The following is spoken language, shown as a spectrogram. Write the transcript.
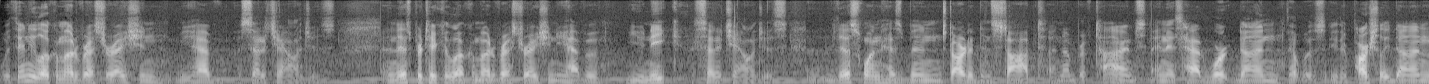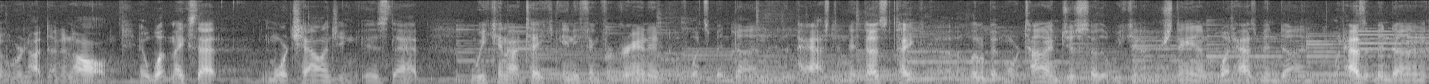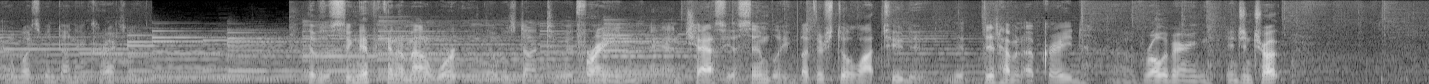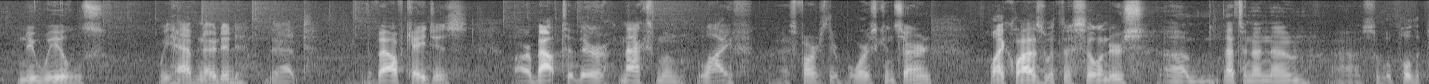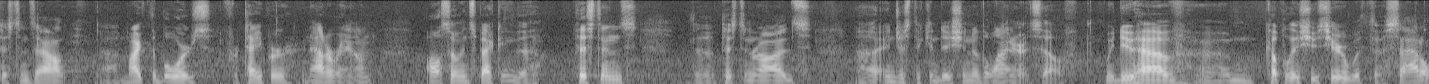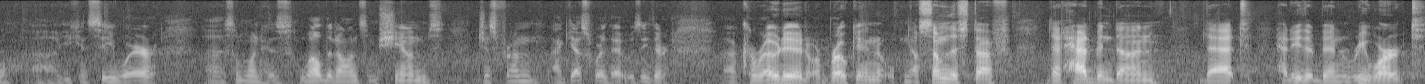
With any locomotive restoration, you have a set of challenges. In this particular locomotive restoration, you have a unique set of challenges. This one has been started and stopped a number of times, and it's had work done that was either partially done or not done at all. And what makes that more challenging is that we cannot take anything for granted of what's been done in the past. And it does take a little bit more time just so that we can understand what has been done, what hasn't been done, and what's been done incorrectly. There was a significant amount of work that was done to it, frame and chassis assembly, but there's still a lot to do. It did have an upgrade of roller bearing engine truck, new wheels. We have noted that the valve cages are about to their maximum life as far as their bore is concerned. Likewise with the cylinders, um, that's an unknown. Uh, so we'll pull the pistons out, uh, mic the bores for taper and out around. Also inspecting the pistons, the piston rods, uh, and just the condition of the liner itself. We do have um, a couple issues here with the saddle. Uh, you can see where uh, someone has welded on some shims just from, I guess, where that was either uh, corroded or broken. Now, some of the stuff that had been done that had either been reworked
